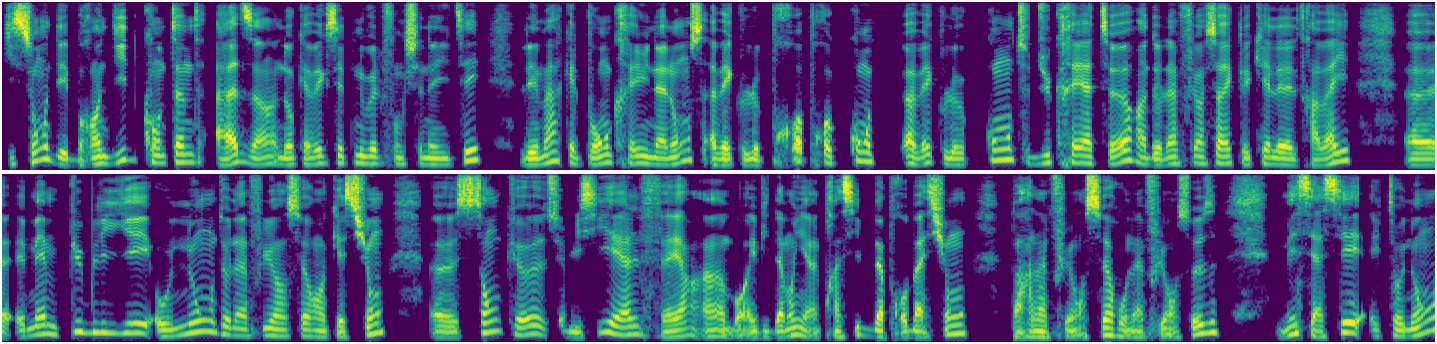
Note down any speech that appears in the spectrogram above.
qui sont des branded content ads. Hein. Donc avec cette nouvelle fonctionnalité, les marques elles pourront créer une annonce avec le propre compte, avec le compte du créateur, hein, de l'influenceur avec lequel elles travaillent, euh, et même publier au nom de l'influenceur en question, euh, sans que celui-ci ait à le faire. Bon, évidemment, il y a un principe d'approbation par l'influenceur ou l'influenceuse, mais c'est assez étonnant.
